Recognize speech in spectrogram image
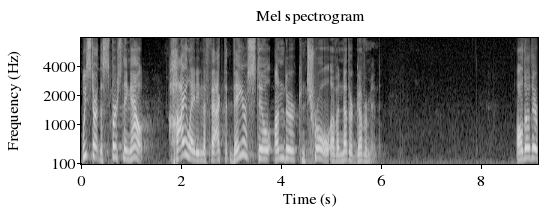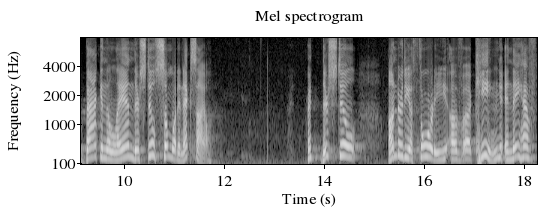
We start this first thing out highlighting the fact that they are still under control of another government. Although they're back in the land, they're still somewhat in exile. Right? They're still under the authority of a king, and they have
